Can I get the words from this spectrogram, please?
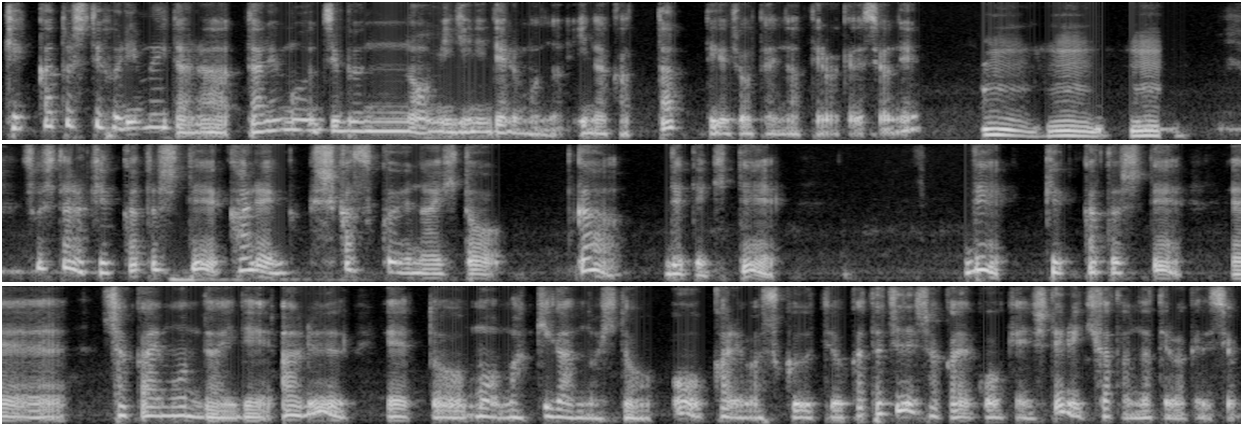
結果として振り向いたら誰も自分の右に出る者いなかったっていう状態になってるわけですよね。うんうんうんそしたら結果として彼しか救えない人が出てきてで結果として、えー社会問題である、えー、ともう末期がんの人を彼は救うという形で社会貢献してる生き方になってるわけですよ。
